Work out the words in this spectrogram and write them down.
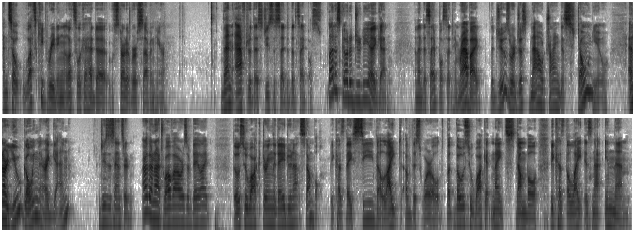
And so let's keep reading. Let's look ahead to start at verse 7 here. Then after this, Jesus said to the disciples, Let us go to Judea again. And the disciples said to him, Rabbi, the Jews were just now trying to stone you, and are you going there again? Jesus answered, Are there not twelve hours of daylight? Those who walk during the day do not stumble, because they see the light of this world. But those who walk at night stumble, because the light is not in them.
